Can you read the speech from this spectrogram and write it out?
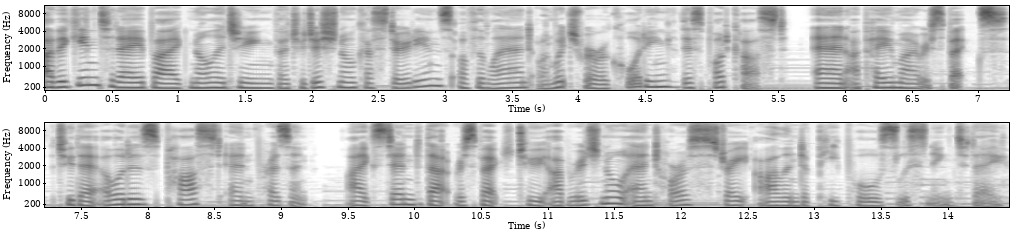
I begin today by acknowledging the traditional custodians of the land on which we're recording this podcast, and I pay my respects to their elders, past and present. I extend that respect to Aboriginal and Torres Strait Islander peoples listening today.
